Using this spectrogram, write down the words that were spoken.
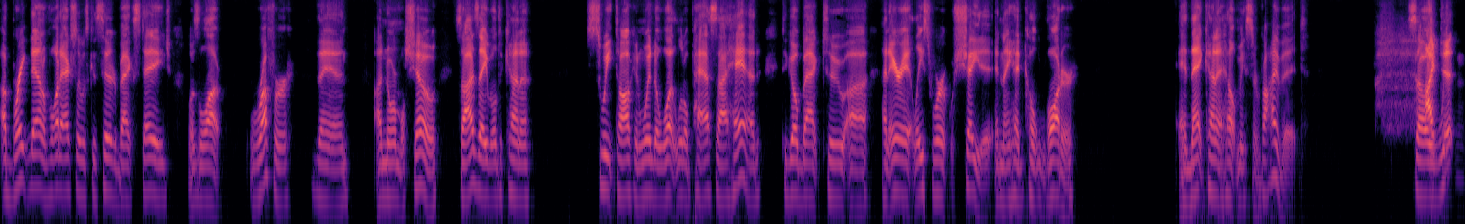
a breakdown of what actually was considered backstage was a lot rougher than a normal show. So I was able to kind of sweet talk and window what little pass I had to go back to uh, an area at least where it was shaded and they had cold water. And that kind of helped me survive it. So I we- didn't.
